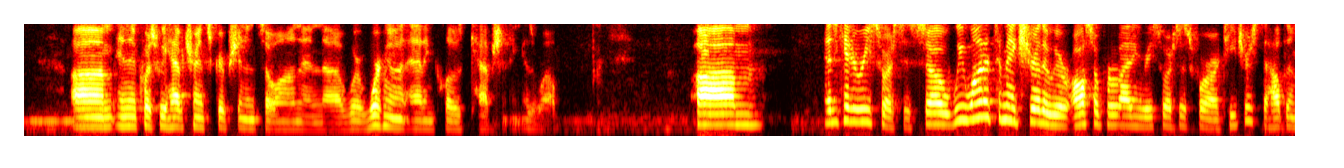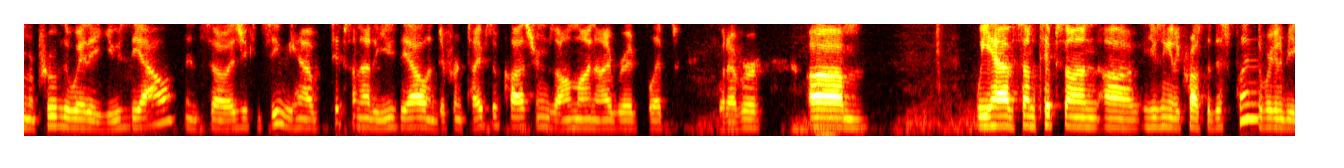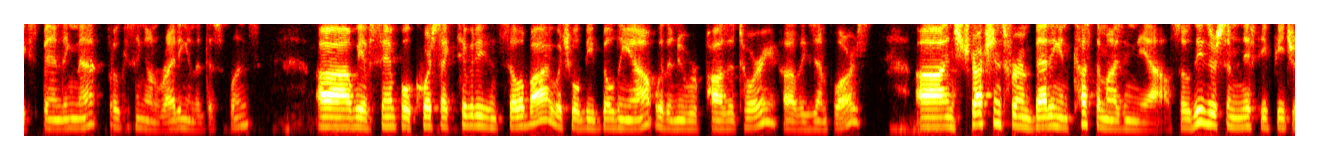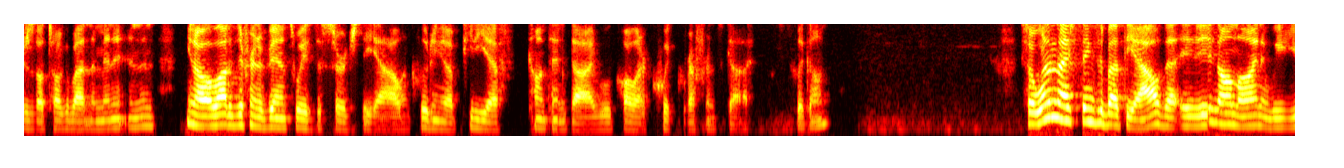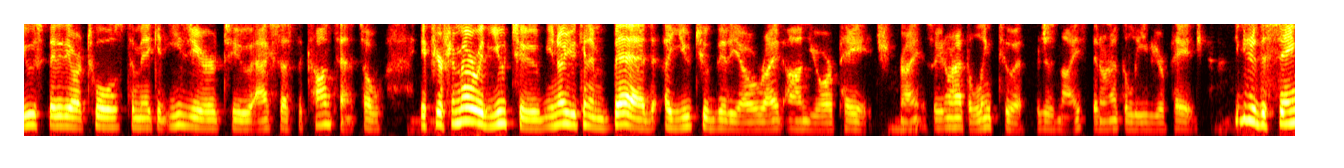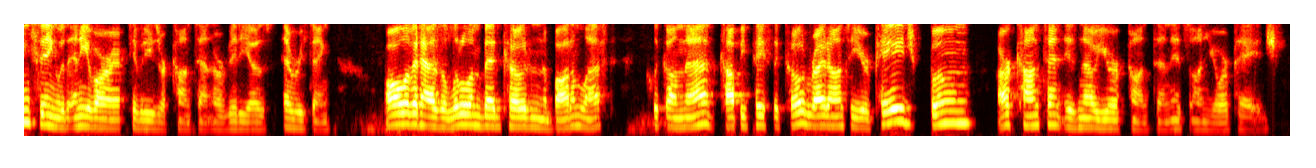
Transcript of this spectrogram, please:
Um, and then of course we have transcription and so on, and uh, we're working on adding closed captioning as well. Um, educator resources. So we wanted to make sure that we were also providing resources for our teachers to help them improve the way they use the OWL. And so as you can see, we have tips on how to use the OWL in different types of classrooms, online, hybrid, flipped, whatever. Um, we have some tips on uh, using it across the disciplines. We're going to be expanding that, focusing on writing in the disciplines. Uh, we have sample course activities and syllabi, which we'll be building out with a new repository of exemplars. uh, instructions for embedding and customizing the OWL. So these are some nifty features I'll talk about in a minute. And then, you know, a lot of different advanced ways to search the OWL, including a PDF content guide we'll call our quick reference guide. Let's click on. So one of the nice things about the OWL that it is online and we use state-of-the-art tools to make it easier to access the content. So if mm-hmm. you're familiar with YouTube, you know you can embed a YouTube video right on your page, mm-hmm. right? So you don't have to link to it, which is nice. They don't have to leave your page. You can do the same thing with any of our activities or content or videos, everything. All of it has a little embed code in the bottom left. Click on that, copy paste the code right onto your page, boom, our content is now your content. It's on your page.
